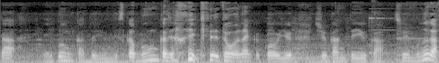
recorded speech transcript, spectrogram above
た文化というんですか文化じゃないけれども なんかこういう習慣というかそういうものが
